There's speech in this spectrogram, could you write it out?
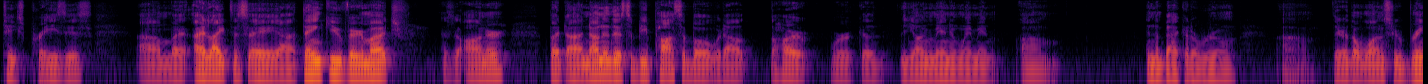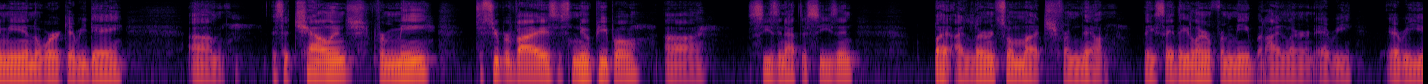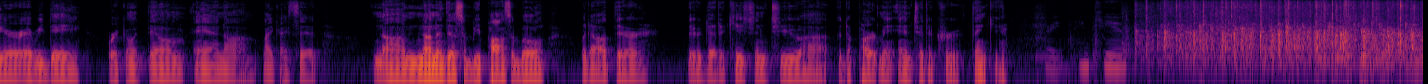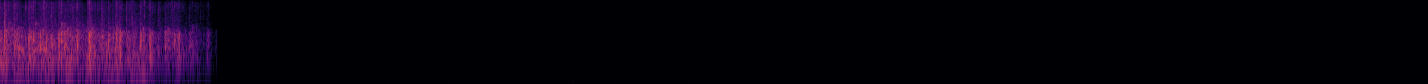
takes praises, um, but I'd like to say uh, thank you very much. It's an honor, but uh, none of this would be possible without the hard work of the young men and women um, in the back of the room. Um, they're the ones who bring me in to work every day. Um, it's a challenge for me to supervise new people uh, season after season, but I learn so much from them. They say they learn from me, but I learn every every year, every day working with them. And um, like I said, um, none of this would be possible without their their dedication to uh, the department and to the crew. Thank you. Great, thank you.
